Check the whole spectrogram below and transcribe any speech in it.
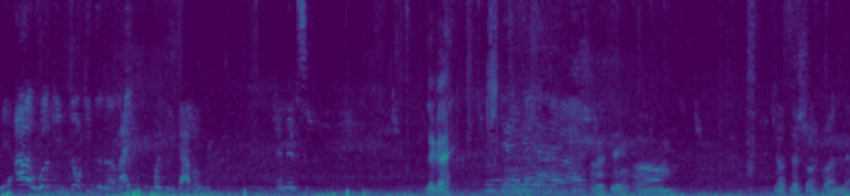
we are working, talking to the right people in government. MMC. Le guy. Um, just a short one. ne?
